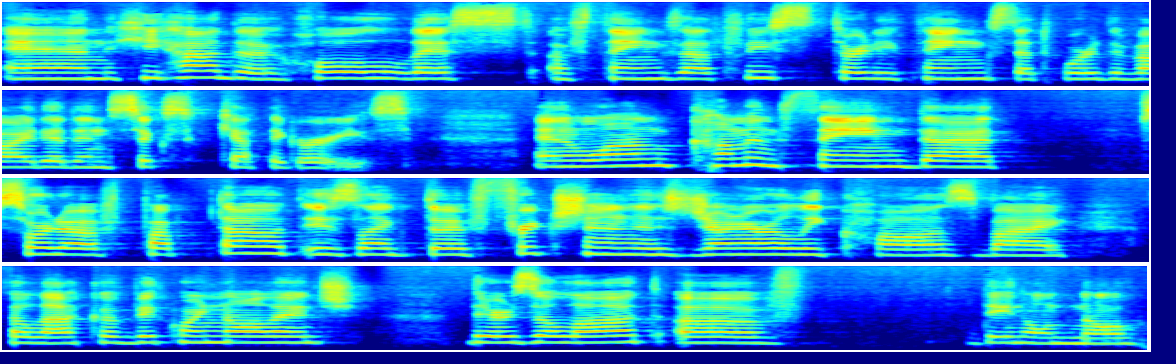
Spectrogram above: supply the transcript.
and he had a whole list of things at least 30 things that were divided in six categories. And one common thing that sort of popped out is like the friction is generally caused by a lack of bitcoin knowledge. There's a lot of they don't know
